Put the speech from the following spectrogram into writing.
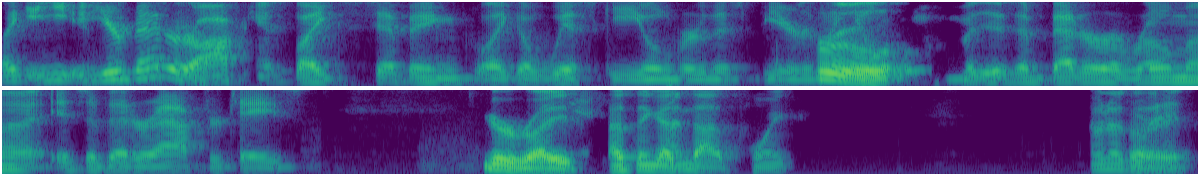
Like you're better off just like sipping like a whiskey over this beer. True. Like, it's a better aroma. It's a better aftertaste. You're right. I think at I'm- that point, oh no, go Sorry. ahead.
